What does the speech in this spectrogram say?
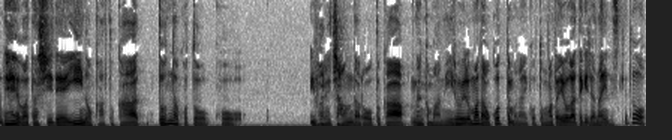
で、私でいいのかとか、どんなことをこう、言われちゃうんだろうとか、なんかまあね、いろいろまだ起こってもないこと、またヨガ的じゃないんですけど、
